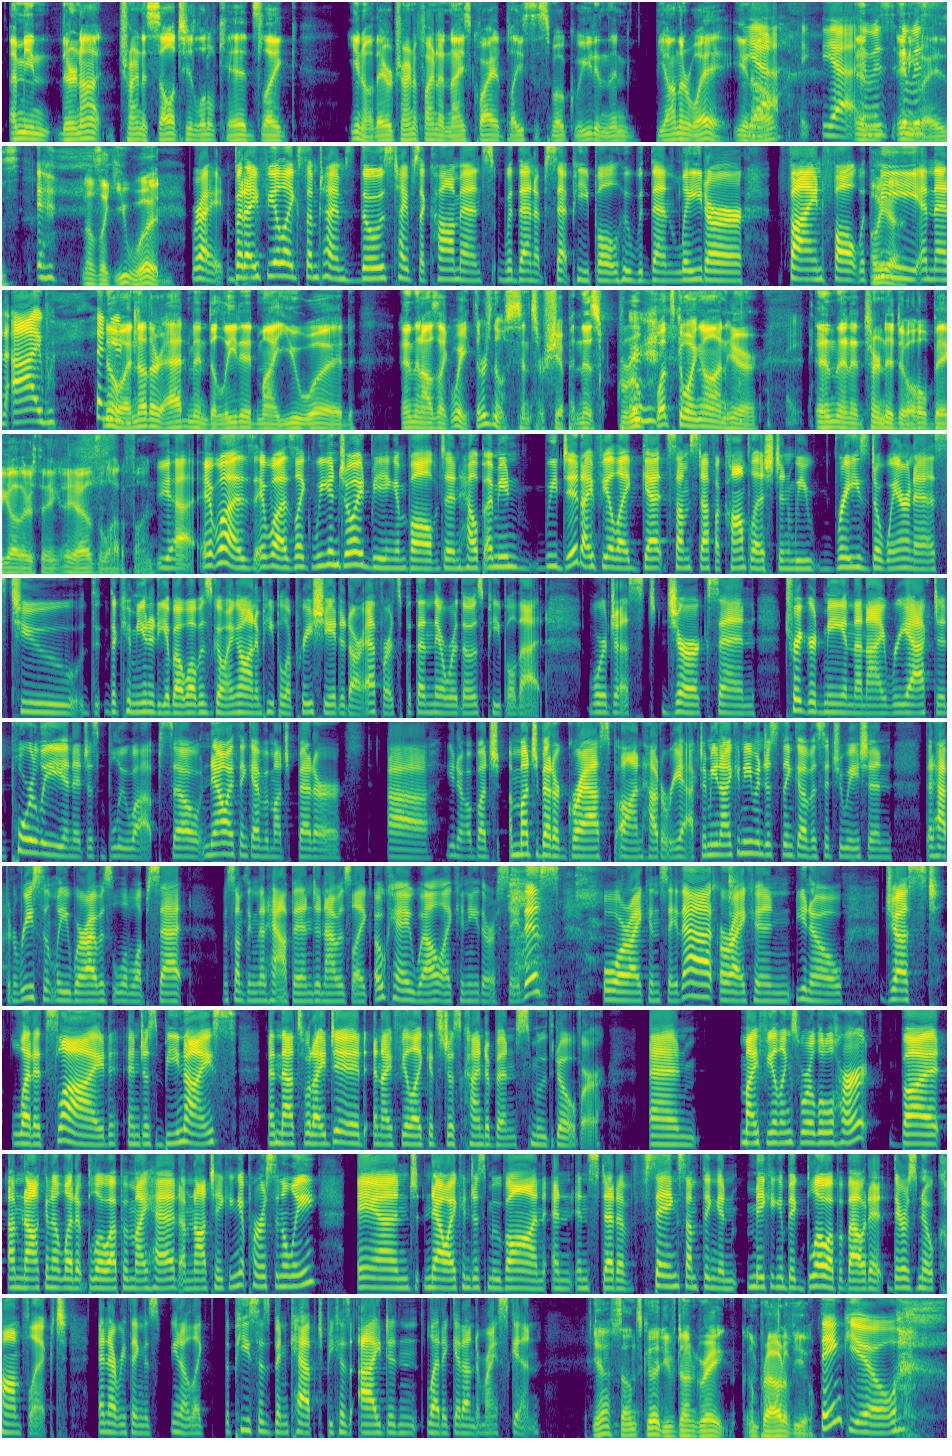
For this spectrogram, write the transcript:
I mean, they're not trying to sell it to little kids. Like, you know, they were trying to find a nice, quiet place to smoke weed and then be on their way. You know. yeah. Yeah. And it was it was anyways, and I was like, "You would." Right. But I feel like sometimes those types of comments would then upset people who would then later find fault with Oh, me and then I then No, another admin deleted my you would. And then I was like, wait, there's no censorship in this group. What's going on here? Right. And then it turned into a whole big other thing. Yeah, it was a lot of fun. Yeah, it was. It was like we enjoyed being involved and help. I mean, we did, I feel like, get some stuff accomplished and we raised awareness to th- the community about what was going on and people appreciated our efforts. But then there were those people that were just jerks and triggered me and then I reacted poorly and it just blew up. So now I think I have a much better uh, you know, a much a much better grasp on how to react. I mean, I can even just think of a situation that happened recently where I was a little upset with something that happened and I was like, okay, well, I can either say this or I can say that or I can, you know, just let it slide and just be nice. And that's what I did and I feel like it's just kind of been smoothed over. And my feelings were a little hurt, but I'm not going to let it blow up in my head. I'm not taking it personally. And now I can just move on. And instead of saying something and making a big blow up about it, there's no conflict. And everything is, you know, like the peace has been kept because I didn't let it get under my skin. Yeah, sounds good. You've done great. I'm proud of you. Thank you.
